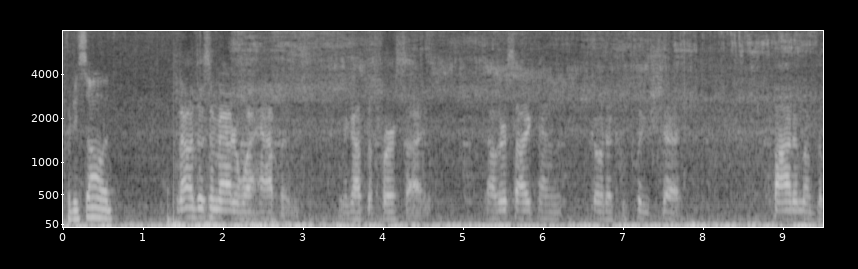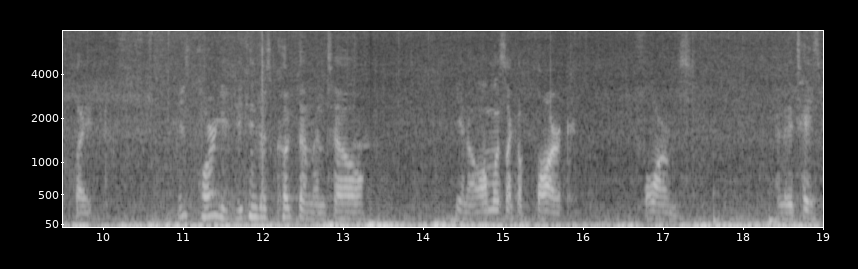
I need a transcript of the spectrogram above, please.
Pretty solid. Now it doesn't matter what happens. We got the first side. The other side can go to complete shit. Bottom of the plate. These porgies, you can just cook them until, you know, almost like a bark forms. And they taste,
